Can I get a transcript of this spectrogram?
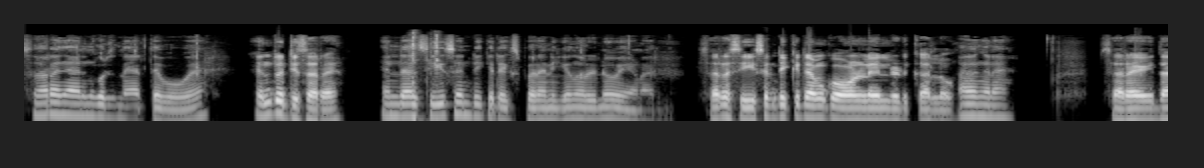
സാറേ ഞാനിന്ന് കുറച്ച് നേരത്തെ പോവേ. എന്ത് പറ്റി സാറേ? എന്റെ സീസൺ ടിക്കറ്റ് എക്സ്പയർ എനിക്കൊന്ന് റിന്യൂ ചെയ്യണമായിരുന്നു. സാറേ സീസൺ ടിക്കറ്റ് നമുക്ക് ഓൺലൈനിൽ എടുക്കാമല്ലോ. അതെങ്ങനെ? സാറേ ഇത്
